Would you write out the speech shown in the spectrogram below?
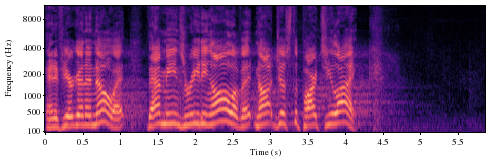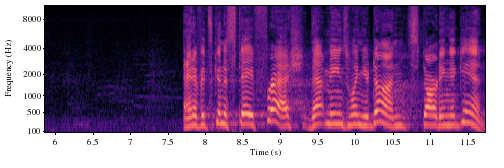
And if you're going to know it, that means reading all of it, not just the parts you like. And if it's going to stay fresh, that means when you're done, starting again.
